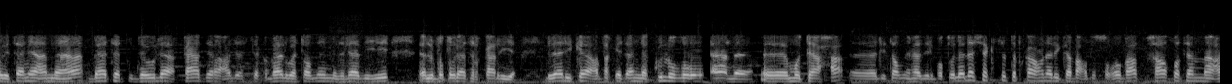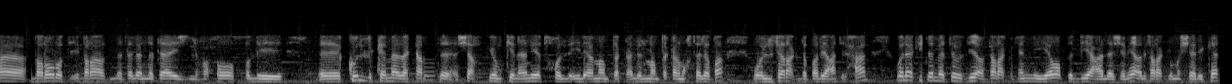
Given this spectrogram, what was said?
موريتانيا أنها باتت دولة قادرة على استقبال وتنظيم مثل هذه البطولات القارية، لذلك أعتقد أن كل الظروف الآن متاحة لتنظيم هذه البطولة، لا شك ستبقى هنالك بعض الصعوبات خاصة مع ضرورة إبراز مثلا نتائج الفحوص لكل كما ذكرت شخص يمكن أن يدخل إلى منطقة للمنطقه المختلطة والفرق بطبيعة الحال، ولكن تم توزيع فرق فنية وطبية على جميع الفرق المشاركة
